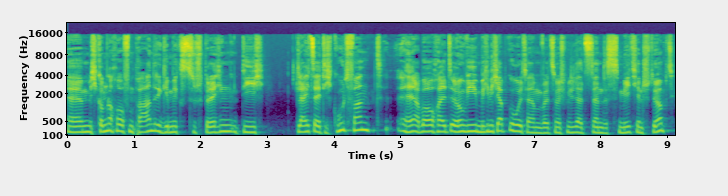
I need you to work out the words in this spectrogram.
Ähm, ich komme noch auf ein paar andere Gimmicks zu sprechen, die ich gleichzeitig gut fand, äh, aber auch halt irgendwie mich nicht abgeholt haben, weil zum Beispiel als dann das Mädchen stirbt,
